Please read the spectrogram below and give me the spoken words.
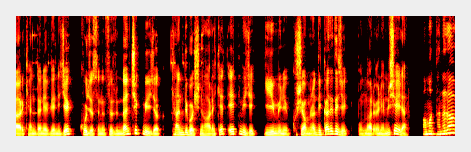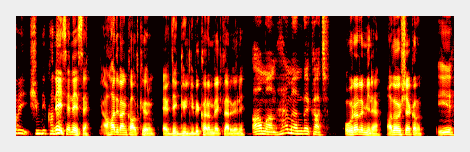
Erkenden evlenecek, kocasının sözünden çıkmayacak. Kendi başına hareket etmeyecek. Giyimini, kuşamına dikkat edecek. Bunlar önemli şeyler. Ama Taner abi şimdi kadın... Neyse neyse. Ya hadi ben kalkıyorum. Evde gül gibi karım bekler beni. Aman hemen de kaç. Uğrarım yine. Hadi hoşçakalın. İyi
